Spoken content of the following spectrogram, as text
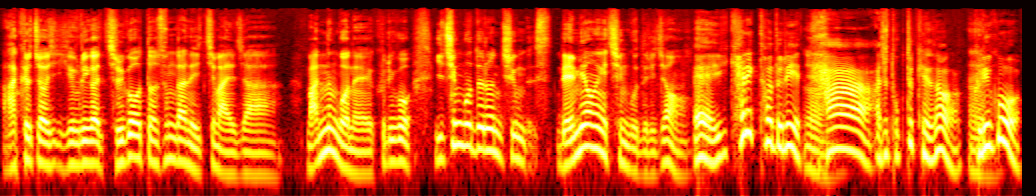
아, 그렇죠. 이게 우리가 즐거웠던 순간을 잊지 말자. 맞는 거네. 그리고 이 친구들은 지금 네 명의 친구들이죠. 네, 이 캐릭터들이 네. 다 아주 독특해서 네. 그리고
